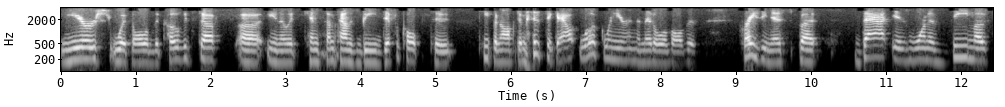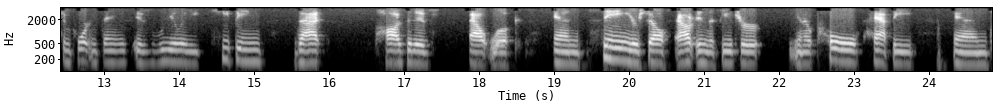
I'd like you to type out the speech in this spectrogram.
years with all of the COVID stuff uh, you know, it can sometimes be difficult to keep an optimistic outlook when you're in the middle of all this craziness. But that is one of the most important things is really keeping that positive outlook and seeing yourself out in the future, you know, whole, happy, and,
